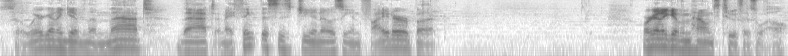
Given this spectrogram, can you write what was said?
So we're going to give them that, that, and I think this is Geonosian Fighter, but we're going to give them Houndstooth as well.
